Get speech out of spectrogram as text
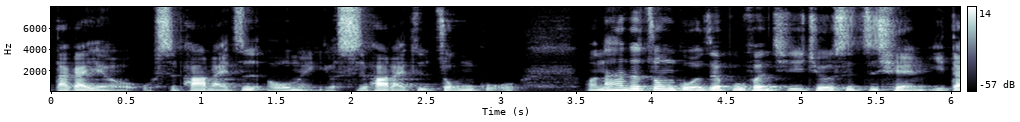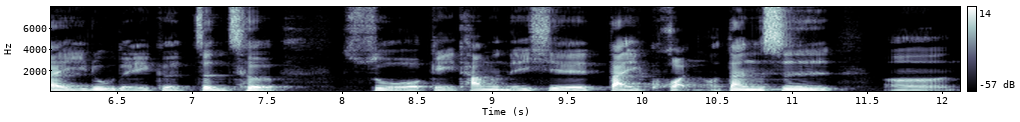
大概有五十趴来自欧美，有十趴来自中国。哦，那它的中国这部分其实就是之前“一带一路”的一个政策。所给他们的一些贷款哦，但是呃，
